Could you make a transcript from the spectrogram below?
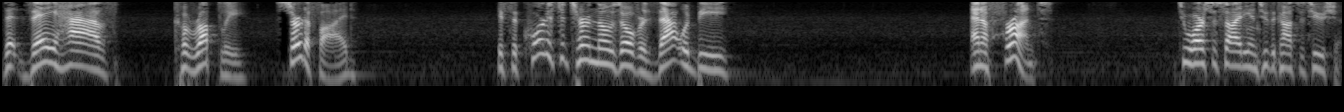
that they have corruptly certified, if the court is to turn those over, that would be an affront to our society and to the Constitution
